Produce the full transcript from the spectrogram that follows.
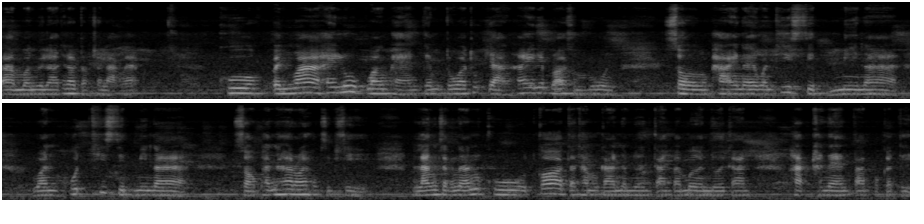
ตามวันเวลาที่เราจับฉลากแล้ว ครูเป็นว่าให้ลูกวางแผนเตรียมตัวทุกอย่างให้เรียบร้อยสมบูรณ์ ส่งภายในวันที่ 10 มีนา วันพุธที่ 10 มีนา 2564 หลังจากนั้นครูก็จะทำการดำเนินการประเมินโดยการหักคะแนนตามปกติ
